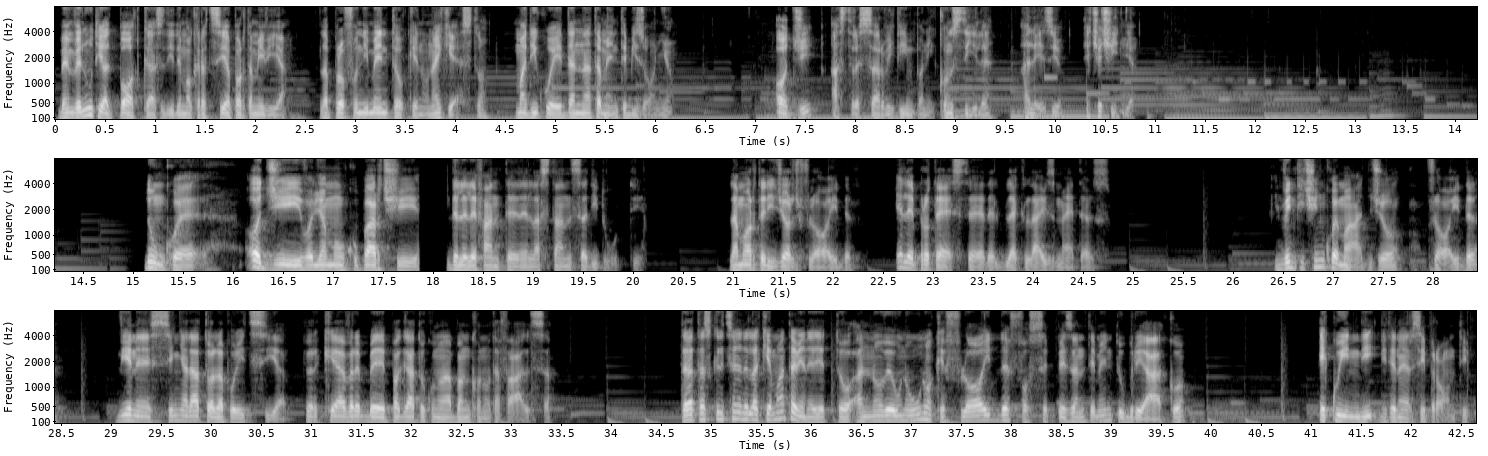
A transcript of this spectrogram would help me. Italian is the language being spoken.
Benvenuti al podcast di Democrazia Portami Via, l'approfondimento che non hai chiesto, ma di cui hai dannatamente bisogno. Oggi a stressarvi i timpani con stile Alesio e Cecilia. Dunque, oggi vogliamo occuparci dell'elefante nella stanza di tutti. La morte di George Floyd e le proteste del Black Lives Matter. Il 25 maggio Floyd viene segnalato alla polizia perché avrebbe pagato con una banconota falsa. Dalla trascrizione della chiamata viene detto al 911 che Floyd fosse pesantemente ubriaco e quindi di tenersi pronti.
